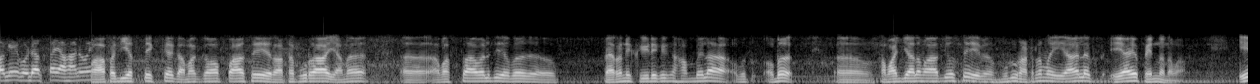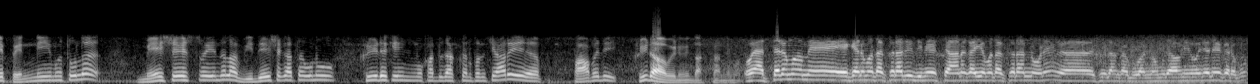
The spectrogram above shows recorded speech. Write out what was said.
වගේ ගොඩක් අය අහනවා. පාපදියත් එක්ක ගමක් ගමක් පාසේ රට පුරා යන අවස්ථාවලදී ඔබ පැරණි ක්‍රීඩකයන් හම්බෙලා ඔබ සමාජ්‍යාල මාධ්‍ය ඔස්සේ මුළු රටම ඒ අය පෙන්නනවා. ඒ පෙන්වීම තුළ මේ ශේෂ්ත්‍රයේ ඉඳලා විදේශගත වුණු ක්‍රීඩකයන් මොකද්ද දක්වන ප්‍රතිචාරය පාපෙදි ක්‍රීඩාව වෙනුවෙන් දක්වන්නේ මොකක්ද? ඔය ඇත්තටම මේ ඒ ගැන මතක් කරද්දී දිනේෂ් චානකయ్య මතක් කරන්න ඕනේ. ශ්‍රී ලංකා ගුවන් හමුදාව නියෝජනය කරපු.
